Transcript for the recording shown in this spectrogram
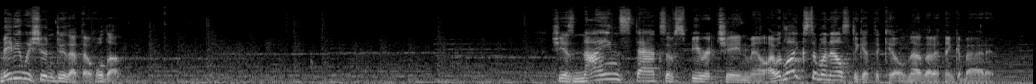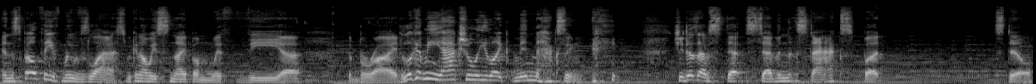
Maybe we shouldn't do that though. Hold up. She has nine stacks of spirit chainmail. I would like someone else to get the kill now that I think about it. And the spell thief moves last. We can always snipe him with the uh, the bride. Look at me actually like min maxing. she does have step seven stacks, but still,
